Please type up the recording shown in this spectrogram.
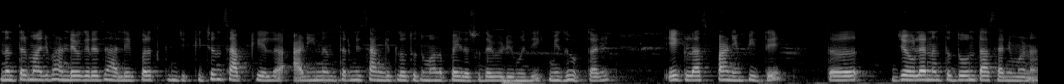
नंतर माझे भांडे वगैरे झाले परत म्हणजे किचन साफ केलं आणि नंतर मी सांगितलं होतं तुम्हाला पहिल्यासुद्धा व्हिडिओमध्ये मी झोपताना एक ग्लास पाणी पिते. तर जेवल्यानंतर दोन तासांनी म्हणा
